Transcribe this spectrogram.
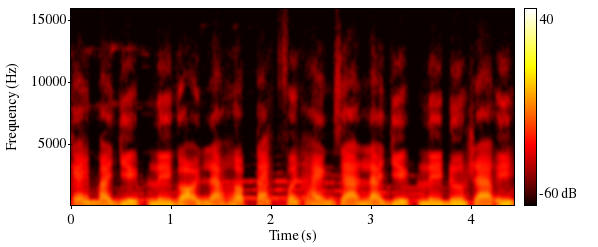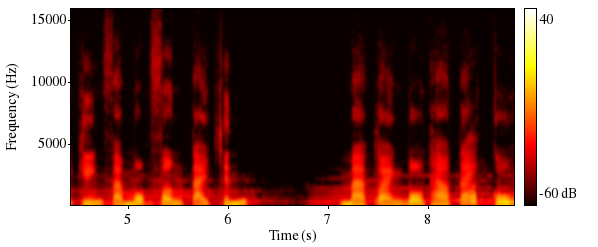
Cái mà Diệp Ly gọi là hợp tác với hàng gia là Diệp Ly đưa ra ý kiến và một phần tài chính mà toàn bộ thao tác cụ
